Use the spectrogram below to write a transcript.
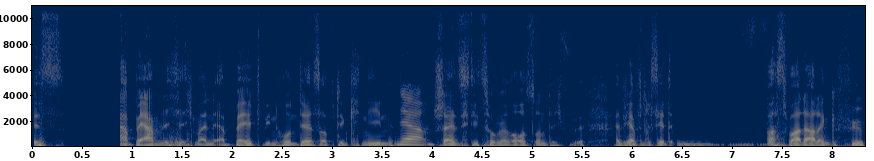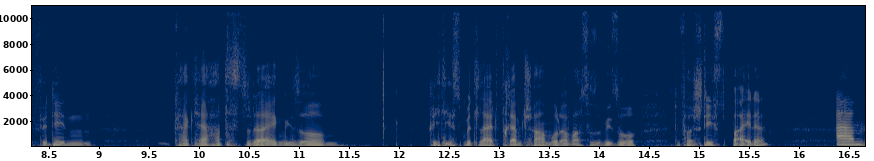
ist erbärmlich. Ich meine, er bellt wie ein Hund, der ist auf den Knien ja. schneidet sich die Zunge raus. Und ich hat mich einfach interessiert, was war da dein Gefühl für den Charakter? Hattest du da irgendwie so richtiges Mitleid, Fremdscham oder warst du sowieso, du verstehst beide? Ähm,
